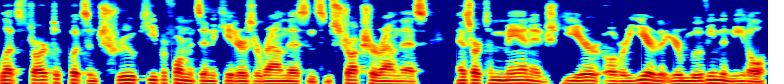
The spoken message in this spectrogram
Let's start to put some true key performance indicators around this and some structure around this and start to manage year over year that you're moving the needle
